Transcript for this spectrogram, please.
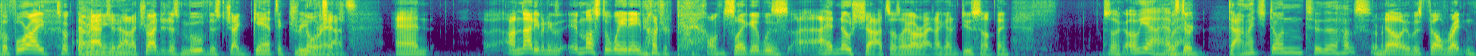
before I took the I hatchet mean- out. I tried to just move this gigantic tree No branch, chance. and I'm not even. It must have weighed 800 pounds. Like it was. I had no shots. I was like, all right, I got to do something. So like, oh yeah, I have Was there damage done to the house? or- no, it was fell right in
